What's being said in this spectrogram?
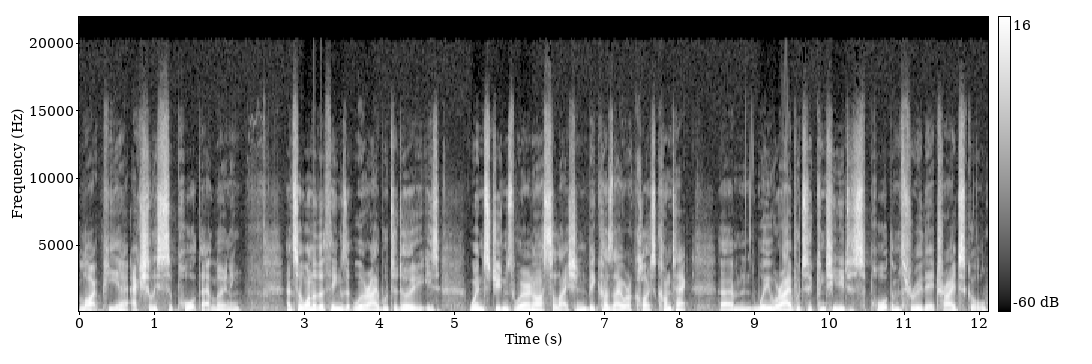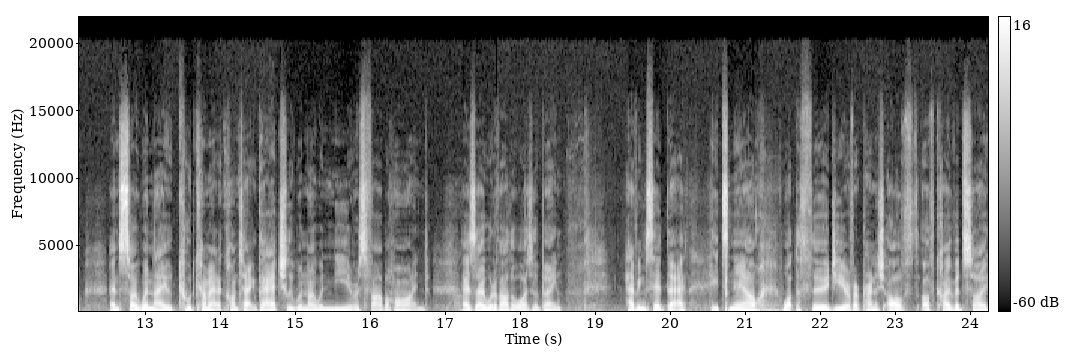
like Peer actually support that learning. And so, one of the things that we're able to do is when students were in isolation because they were a close contact, um, we were able to continue to support them through their trade school. And so, when they could come out of contact, they actually were nowhere near as far behind as they would have otherwise have been. Having said that, it's now what the third year of apprentice of, of COVID. So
